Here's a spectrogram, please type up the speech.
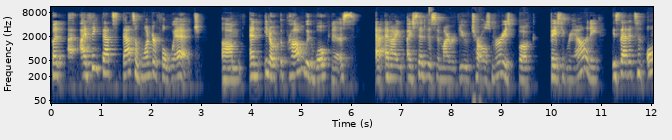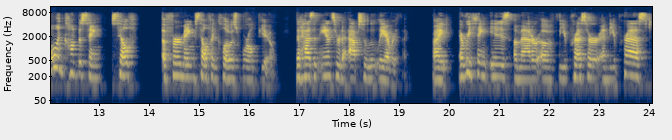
But I, I think that's that's a wonderful wedge. Um, and you know the problem with wokeness, and I, I said this in my review of Charles Murray's book Facing Reality, is that it's an all-encompassing, self-affirming, self-enclosed worldview that has an answer to absolutely everything. Right? everything is a matter of the oppressor and the oppressed.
